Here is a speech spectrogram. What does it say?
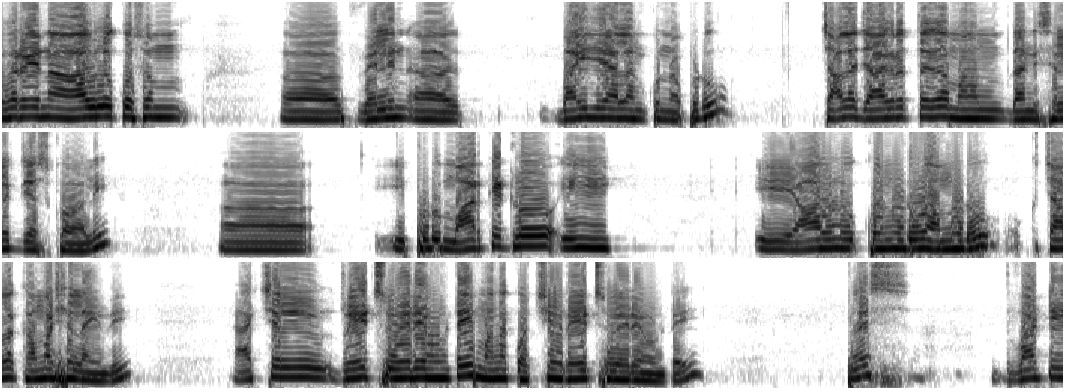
ఎవరైనా ఆవుల కోసం వెళ్ళిన బై చేయాలనుకున్నప్పుడు చాలా జాగ్రత్తగా మనం దాన్ని సెలెక్ట్ చేసుకోవాలి. ఇప్పుడు మార్కెట్లో ఈ ఈ ఆవులు కొనుడు అమ్ముడు చాలా కమర్షియల్ అయింది. యాక్చువల్ రేట్స్ వేరే ఉంటాయి మనకు వచ్చే రేట్స్ వేరే ఉంటాయి. ప్లస్ వాటి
